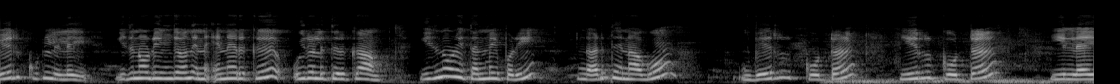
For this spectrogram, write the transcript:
வெறு கூட்டல் இலை. இதனோட இங்கே வந்து என்ன என்ன இருக்குது உயிரெழுத்து இருக்கா? இதனுடைய தன்மைப்படி இங்கே அடுத்து என்னாகும்? வெறு கூட்டல் இரு கூட்டல் இலை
